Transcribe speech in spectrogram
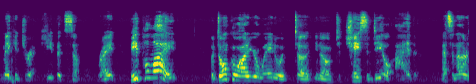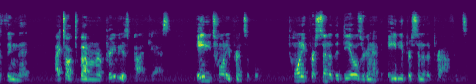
make it direct. Keep it simple, right? Be polite, but don't go out of your way to to, you know, to chase a deal either. That's another thing that I talked about on our previous podcast. 80-20 principle. 20% of the deals are going to have 80% of the profits.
